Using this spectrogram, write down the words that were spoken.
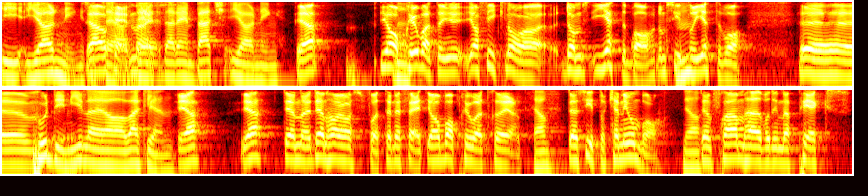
i görning så Ja, att okej, säga. nice. Det, där är en batch-görning. Ja. Jag har provat det, jag fick några, de är jättebra, de sitter Mm. jättebra. Eh, Pudding gillar jag verkligen. Ja, ja den, den har jag också fått. Den är fet. Jag har bara provat tröjan. Ja. Den sitter kanonbra. Ja. Mm. Den framhäver dina pecs,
